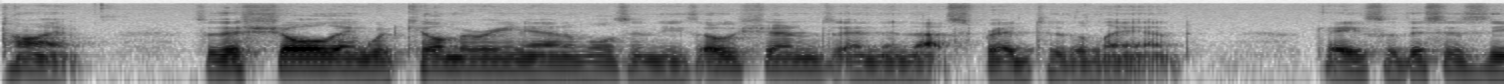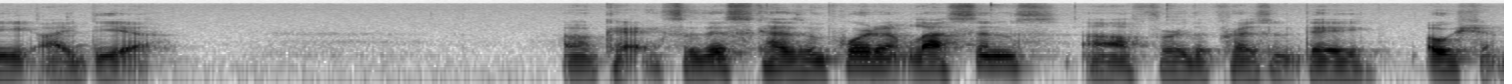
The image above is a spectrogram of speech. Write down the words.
time. So this shoaling would kill marine animals in these oceans and then that spread to the land. Okay, so this is the idea. Okay, so this has important lessons uh, for the present day ocean.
